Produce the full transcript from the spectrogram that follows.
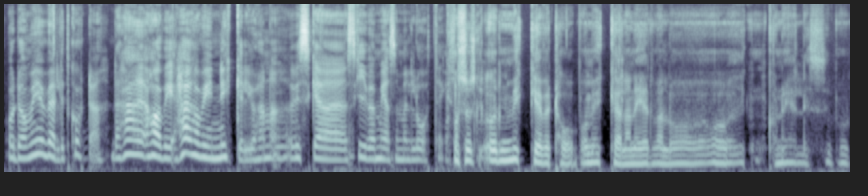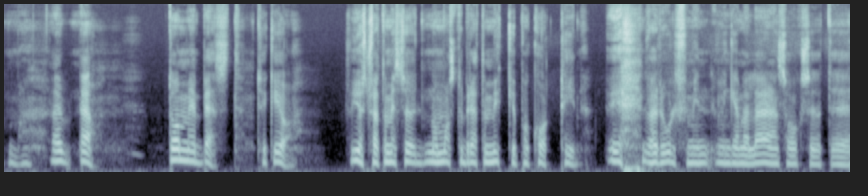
Och de är ju väldigt korta. Det här, har vi, här har vi en nyckel Johanna. Vi ska skriva mer som en låttext. Och, så, och mycket över Taube och mycket Allan Edwall och, och Cornelis. Ja, de är bäst, tycker jag. Just för att de, är så, de måste berätta mycket på kort tid. Eh, det var roligt för min, min gamla lärare sa också att, eh,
